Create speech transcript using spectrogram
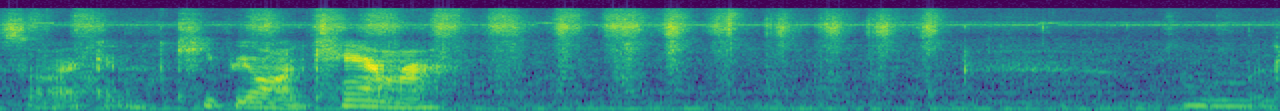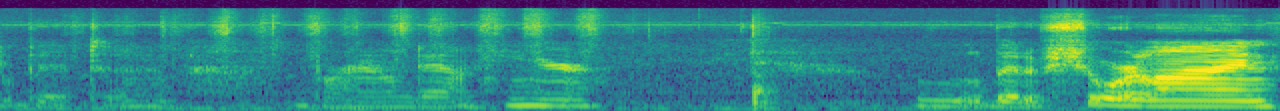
so I can keep you on camera. A little bit of brown down here. A little bit of shoreline.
